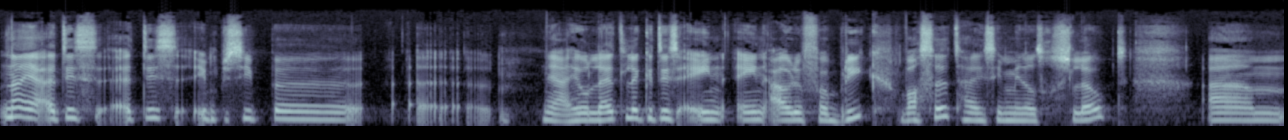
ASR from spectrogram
nou ja, het is, het is in principe eh, ja, heel letterlijk. Het is één, één oude fabriek, was het. Hij is inmiddels gesloopt. Ehm,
